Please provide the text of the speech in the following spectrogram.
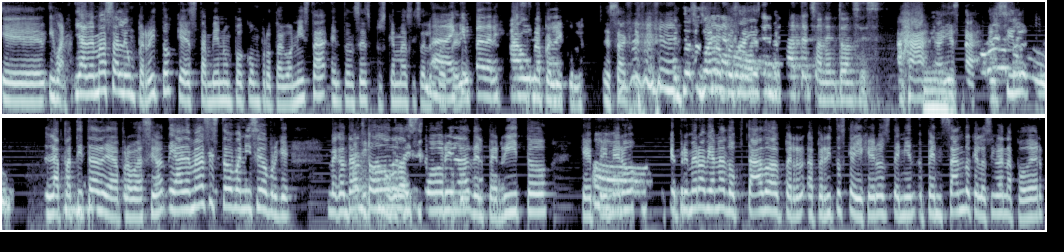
Eh, y bueno, y además sale un perrito que es también un poco un protagonista, entonces pues qué más se le puede Ay, pedir qué padre. a una película. Exacto. Entonces bueno, pues ahí está. De Patterson, entonces. Ajá, sí. ahí está. Sí, la patita de aprobación y además estuvo buenísimo porque me contaron toda la historia del perrito, que oh. Que primero habían adoptado a, per, a perritos callejeros pensando que los iban a poder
